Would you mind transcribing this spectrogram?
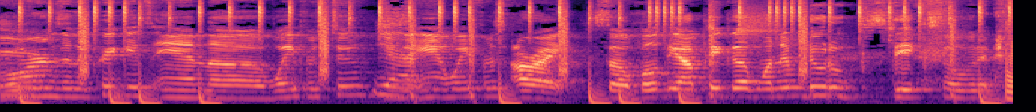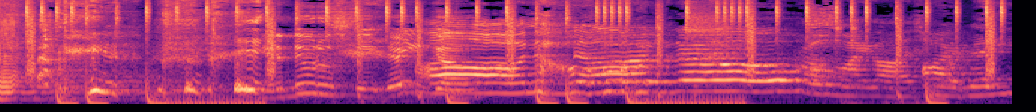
The worms and the crickets and the wafers too? Yeah. And the ant wafers? All right. So both of y'all pick up one of them doodle sticks over there. Get a doodle stick. There you go. Oh no. No, no. Oh my gosh. Alright, ready?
